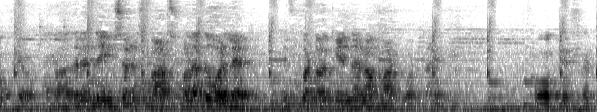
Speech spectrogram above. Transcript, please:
ಓಕೆ ಓಕೆ ಅದರಿಂದ ಇನ್ಶೂರೆನ್ಸ್ ಮಾಡಿಸ್ಕೊಳ್ಳೋದು ಒಳ್ಳೇದು. ಇಫ್ಕೊಟ್ ಇಂದ ನಾವು ಮಾಡ್ಕೊಡ್ತಾ ಇದ್ದೀವಿ. ಓಕೆ ಸರ್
